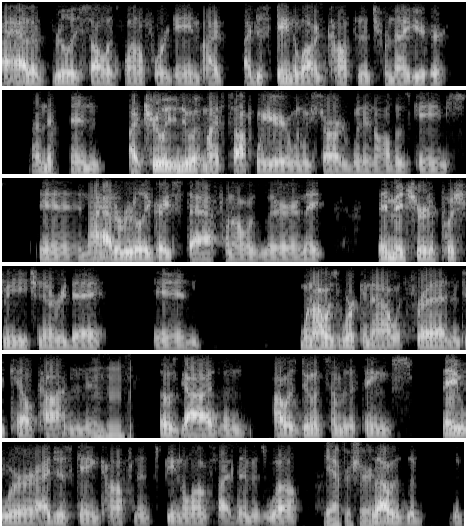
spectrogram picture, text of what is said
I had a really solid Final Four game. I I just gained a lot of confidence from that year, and then I truly knew it my sophomore year when we started winning all those games. And I had a really great staff when I was there, and they they made sure to push me each and every day. And when I was working out with Fred and Tekele Cotton and hmm those guys, and I was doing some of the things they were, I just gained confidence being alongside them as well. Yeah, for sure. So that was the the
